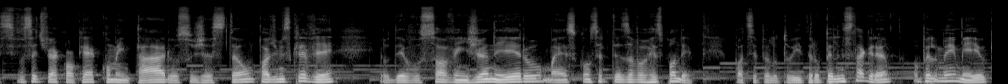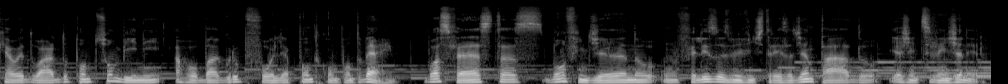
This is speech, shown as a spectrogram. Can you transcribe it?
Se você tiver qualquer comentário ou sugestão, pode me escrever. Eu devo só ver em janeiro, mas com certeza vou responder. Pode ser pelo Twitter ou pelo Instagram, ou pelo meu e-mail, que é o eduardo.sombini.grupofolha.com.br. Boas festas, bom fim de ano, um feliz 2023 adiantado e a gente se vê em janeiro.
